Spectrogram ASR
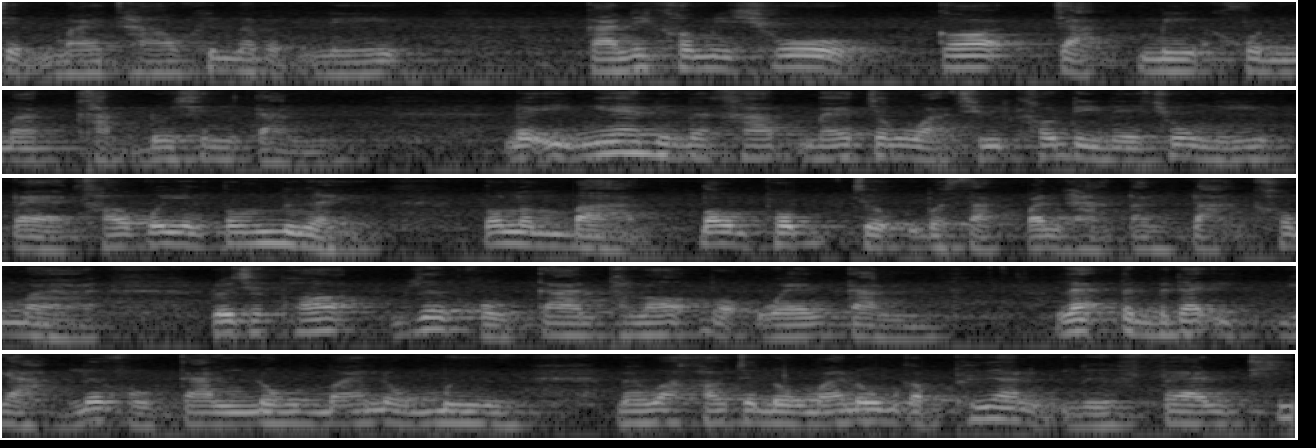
เจ็ดไม้เท้าขึ้นมาแบบนี้ การที่เขามีโชคก็จะมีคนมาขัดด้วยเช่นกัน ในอีกแง่หนึ่งนะครับ แม้จังหวะชีวิตเขาดีในช่วงนี้ แต่เขาก็ยังต้องเหนื่อย ต้องลำบากต้องพบเจออุปสรรคปัญหาต่างๆ เข้ามา โดยเฉพาะเรื่องของการทะเลาะเบาะแว้งกัน และเป็นไปได้อีกอย่างเรื่องของการลงไม้ลงมือไม่ว่าเขาจะลงไม้ลงกับเพื่อน หรือแฟนที่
